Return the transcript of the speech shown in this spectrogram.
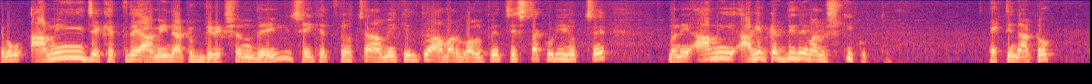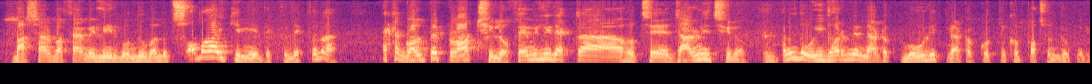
এবং আমি যে ক্ষেত্রে আমি নাটক ডিরেকশন দেই সেই ক্ষেত্রে হচ্ছে আমি কিন্তু আমার গল্পে চেষ্টা করি হচ্ছে মানে আমি আগেরকার দিনে মানুষ কি করতো? একটি নাটক বাসার বা ফ্যামিলির বন্ধু বান্ধব সবাইকে নিয়ে দেখতো দেখতো না? একটা গল্পের প্লট ছিল, ফ্যামিলির একটা হচ্ছে জার্নি ছিল। আমি কিন্তু ওই ধরনের নাটক, মৌলিক নাটক করতে খুব পছন্দ করি।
